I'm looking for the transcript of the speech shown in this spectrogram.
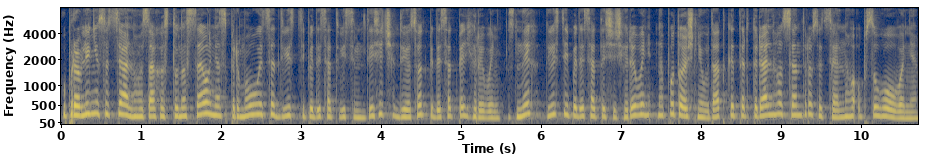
Управлінню соціального захисту населення спрямовується 258 тисяч 955 гривень. З них 250 тисяч гривень на поточні видатки територіального центру соціального обслуговування,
